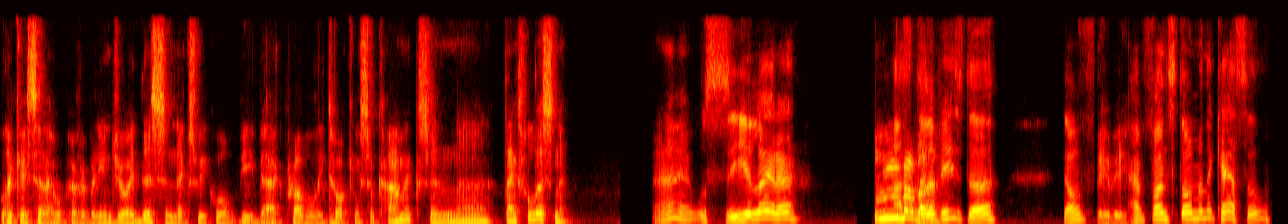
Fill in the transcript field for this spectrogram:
like I said, I hope everybody enjoyed this. And next week we'll be back probably talking some comics. And uh, thanks for listening. All right. We'll see you later. Hasta la Bye-bye. vista. Don't Baby. have fun storming the castle.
